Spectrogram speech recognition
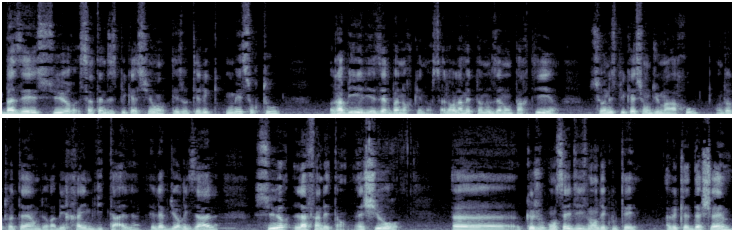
basés sur certaines explications ésotériques, mais surtout Rabbi Eliezer Ben Orkenos. Alors là, maintenant, nous allons partir sur une explication du Maharu, en d'autres termes de Rabbi Chaim Vital, élève du Harizal, sur la fin des temps. Un chiour euh, que je vous conseille vivement d'écouter avec l'aide d'Hachem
